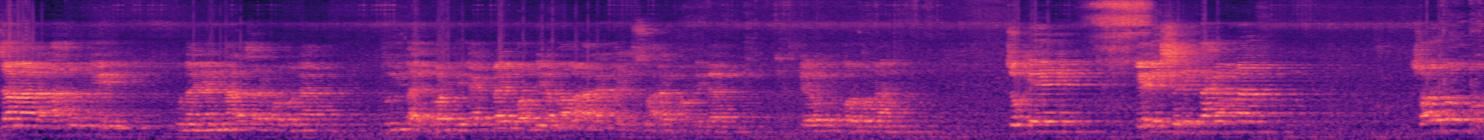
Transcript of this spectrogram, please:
জামার আদরকে উনাইয়া নাড়াচাড়া করব না। দুই পায়ে ভর এক পায়ে ভর দিলাম আবার আর এক পায়ে কিছু এরকম করব না। চোখে এদিক সেদিক তাকাবো না। সর্বক্ষণ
